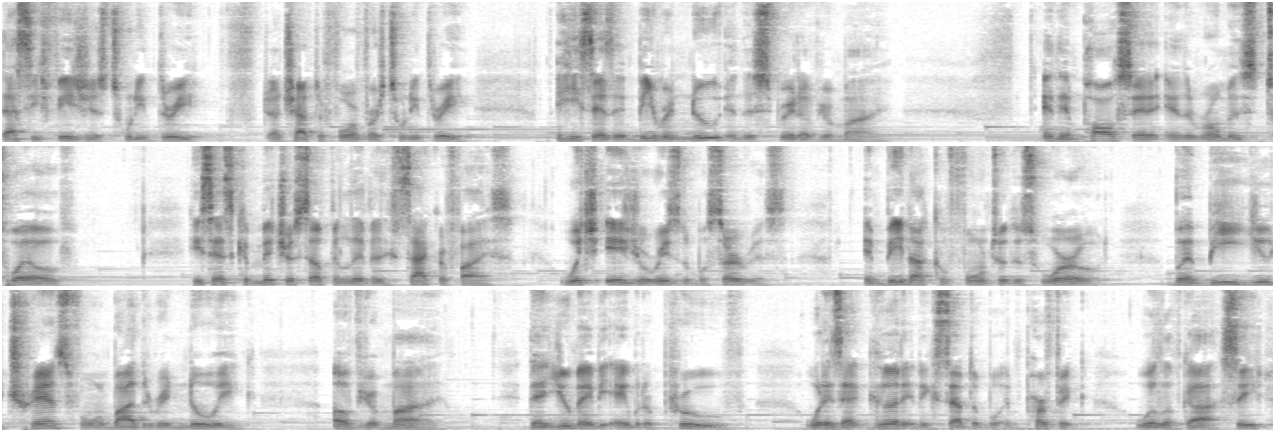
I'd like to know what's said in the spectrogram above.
That's Ephesians 23, uh, chapter 4, verse 23. And he says, and be renewed in the spirit of your mind. And then Paul said it in Romans 12. He says, Commit yourself and live in sacrifice, which is your reasonable service. And be not conformed to this world, but be you transformed by the renewing of your mind, that you may be able to prove what is that good and acceptable and perfect will of God. See,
